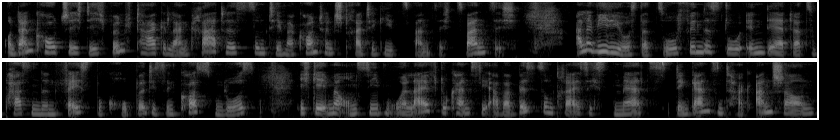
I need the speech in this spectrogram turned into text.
und dann coache ich dich fünf Tage lang gratis zum Thema Content Strategie 2020. Alle Videos dazu findest du in der dazu passenden Facebook-Gruppe. Die sind kostenlos. Ich gehe immer um 7 Uhr live. Du kannst die aber bis zum 30. März den ganzen Tag anschauen.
